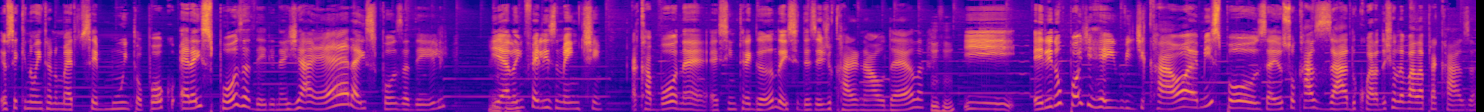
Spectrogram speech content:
eu sei que não entra no mérito de ser muito ou pouco, era a esposa dele, né? Já era a esposa dele. E uhum. ela, infelizmente, acabou, né, é, se entregando a esse desejo carnal dela. Uhum. E ele não pôde reivindicar, ó, oh, é minha esposa, eu sou casado com ela, deixa eu levar ela para casa.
